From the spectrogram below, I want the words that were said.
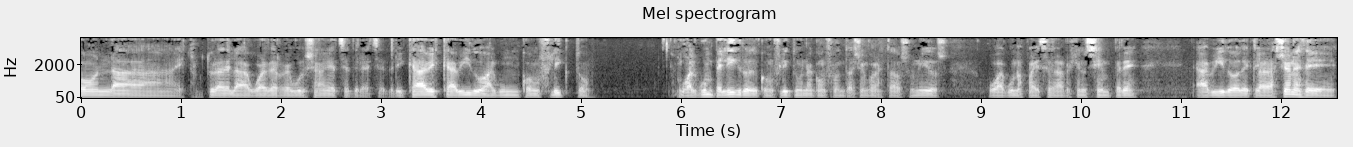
con la estructura de la Guardia Revolucionaria, etcétera, etcétera. Y cada vez que ha habido algún conflicto o algún peligro de conflicto, una confrontación con Estados Unidos o algunos países de la región, siempre ha habido declaraciones de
